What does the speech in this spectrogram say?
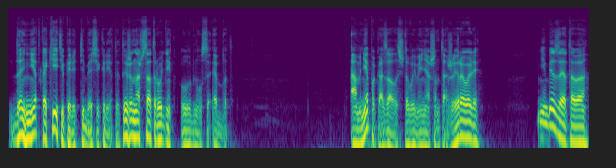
«Да нет, какие теперь от тебя секреты? Ты же наш сотрудник», — улыбнулся Эббот. «А мне показалось, что вы меня шантажировали». «Не без этого.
